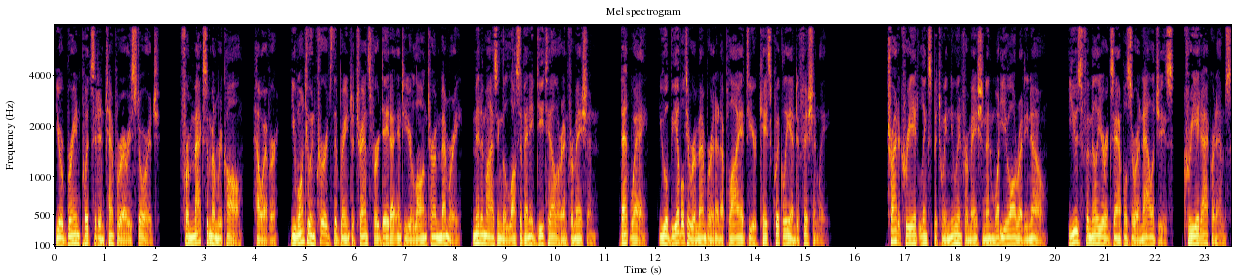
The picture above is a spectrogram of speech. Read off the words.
your brain puts it in temporary storage. For maximum recall, however, you want to encourage the brain to transfer data into your long-term memory, minimizing the loss of any detail or information. That way, you will be able to remember it and apply it to your case quickly and efficiently. Try to create links between new information and what you already know. Use familiar examples or analogies, create acronyms,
